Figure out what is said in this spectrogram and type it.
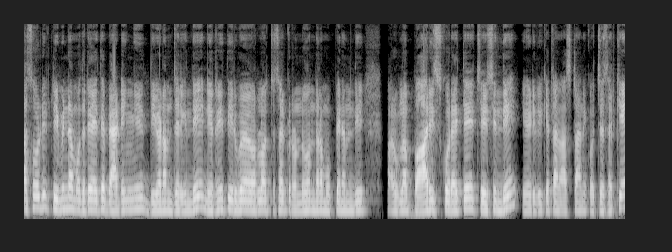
ఆసోడి టీమిండియా మొదటి అయితే బ్యాటింగ్ దిగడం జరిగింది. నిర్ణీత ఇరవై ఓవర్లో వచ్చేసరికి రెండు వందల ముప్పై ఎనిమిది పరుగుల భారీ స్కోర్ అయితే చేసింది. ఏడు వికెట్ల నష్టానికి వచ్చేసరికి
